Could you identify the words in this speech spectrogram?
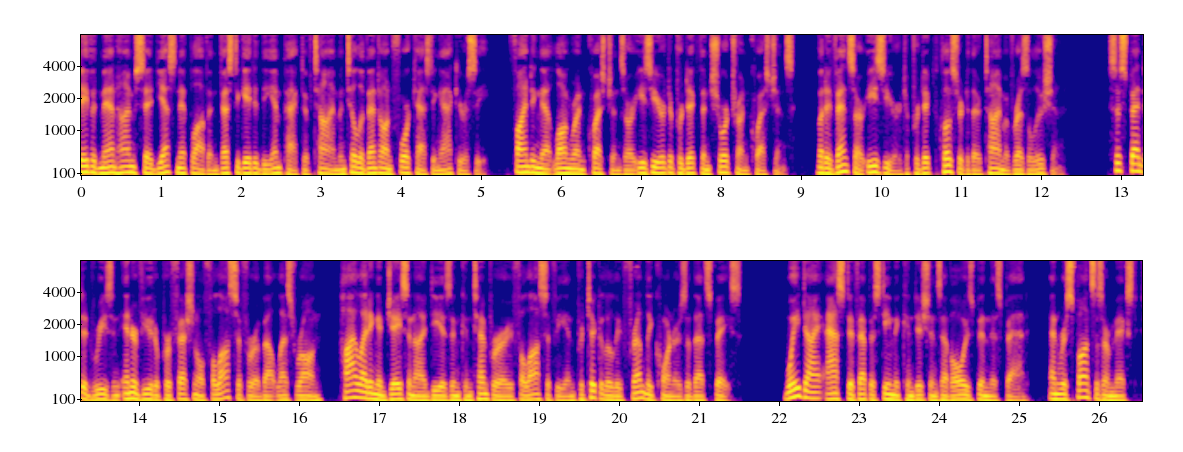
David Manheim said yes. niplav investigated the impact of time until event on forecasting accuracy, finding that long run questions are easier to predict than short run questions, but events are easier to predict closer to their time of resolution. Suspended Reason interviewed a professional philosopher about less wrong, highlighting adjacent ideas in contemporary philosophy and particularly friendly corners of that space. Wei Dai asked if epistemic conditions have always been this bad, and responses are mixed,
